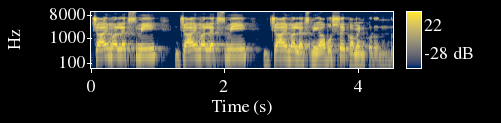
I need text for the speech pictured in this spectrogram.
জয় মা লক্ষ্মী, জয় মা লক্ষ্মী, জয় মা লক্ষ্মী। অবশ্যই কমেন্ট করুন।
